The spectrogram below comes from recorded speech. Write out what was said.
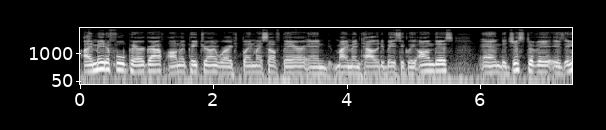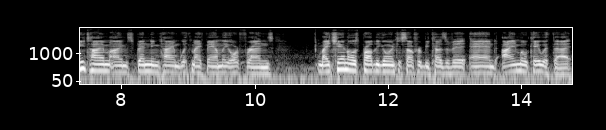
I made a full paragraph on my Patreon where I explained myself there and my mentality basically on this. And the gist of it is anytime I'm spending time with my family or friends, my channel is probably going to suffer because of it, and I'm okay with that.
